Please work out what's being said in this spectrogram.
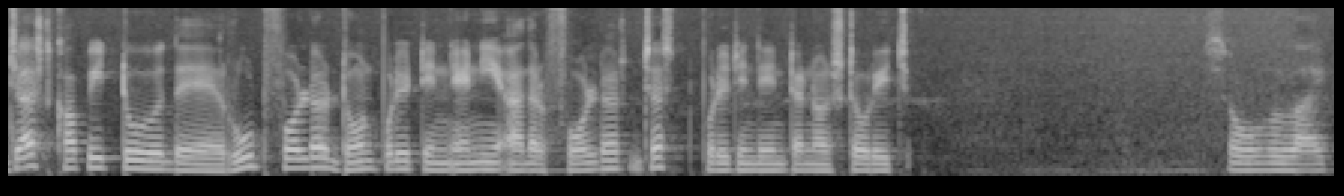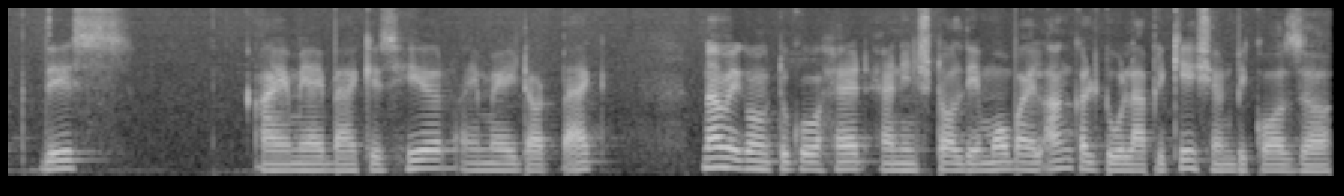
just copy to the root folder. Don't put it in any other folder. Just put it in the internal storage. So like this IMEI back is here. IMEI.back now we're going to go ahead and install the mobile uncle tool application because uh,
